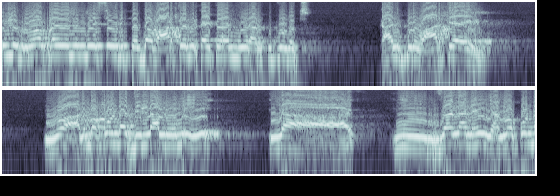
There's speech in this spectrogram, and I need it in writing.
ఇల్లు గృహప్రవేశం చేస్తే ఇది పెద్ద వార్త ఎందుకైతుందని మీరు అనుకుంటుండొచ్చు. కానీ ఇప్పుడు వార్త అయింది. ఇగో హనుమకొండ జిల్లాలోని ఇక ఈ నిజంగానే హనుమకొండ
